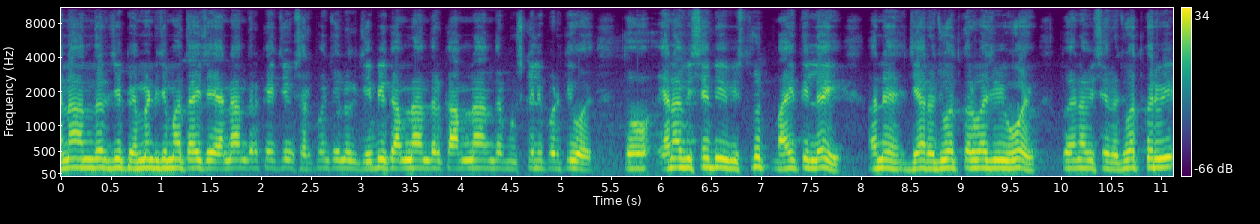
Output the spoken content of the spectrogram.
એના અંદર જે પેમેન્ટ જમા થાય છે, એના અંદર કંઈ જે સરપંચોને જે બી કામના અંદર કામના અંદર મુશ્કેલી પડતી હોય, તો એના વિશે બી વિસ્તૃત માહિતી લઈ અને જ્યાં રજૂઆત કરવા જેવી હોય, તો એના વિશે રજૂઆત કરવી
